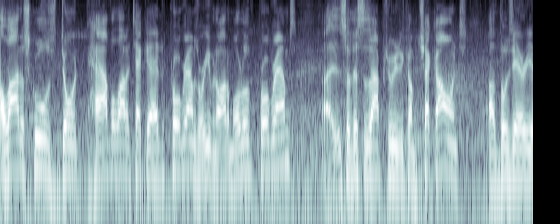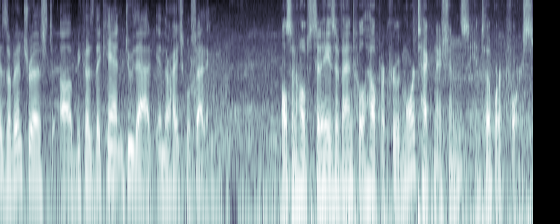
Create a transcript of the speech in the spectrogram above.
A lot of schools don't have a lot of tech ed programs or even automotive programs. Uh, so this is an opportunity to come check out uh, those areas of interest uh, because they can't do that in their high school setting. Olson hopes today's event will help recruit more technicians into the workforce.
